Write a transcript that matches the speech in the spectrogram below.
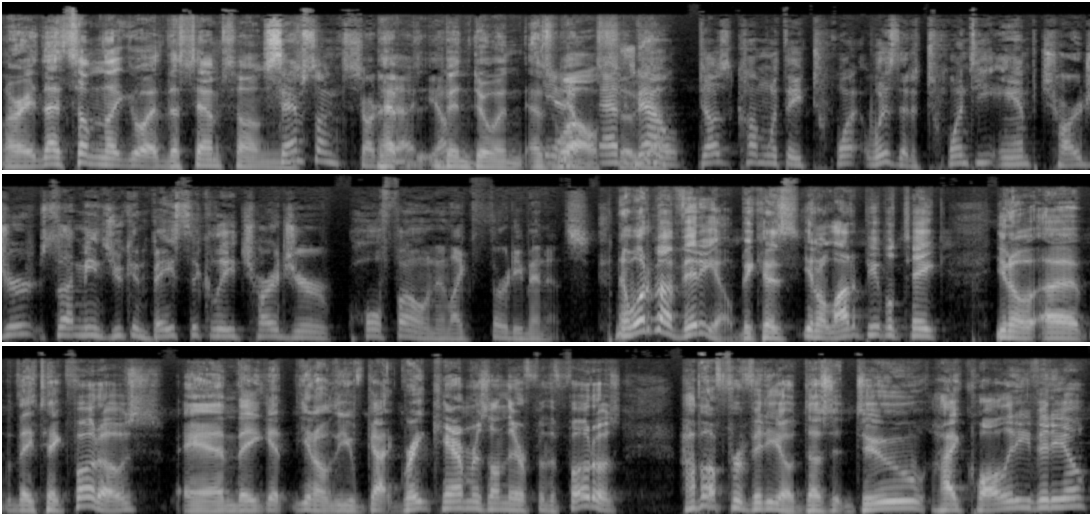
All right, that's something like what the Samsung Samsung started have that. yep. been doing as Yeah, well. that's So cool. yeah. now does come with a tw- what is it a 20 amp charger so that means you can basically charge your whole phone in like 30 minutes Now, what about video? Because you know, a lot of people take, you know, uh, they take photos and they get, you know, you've got great cameras on there for the photos. How about for video? Does it do high quality video?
